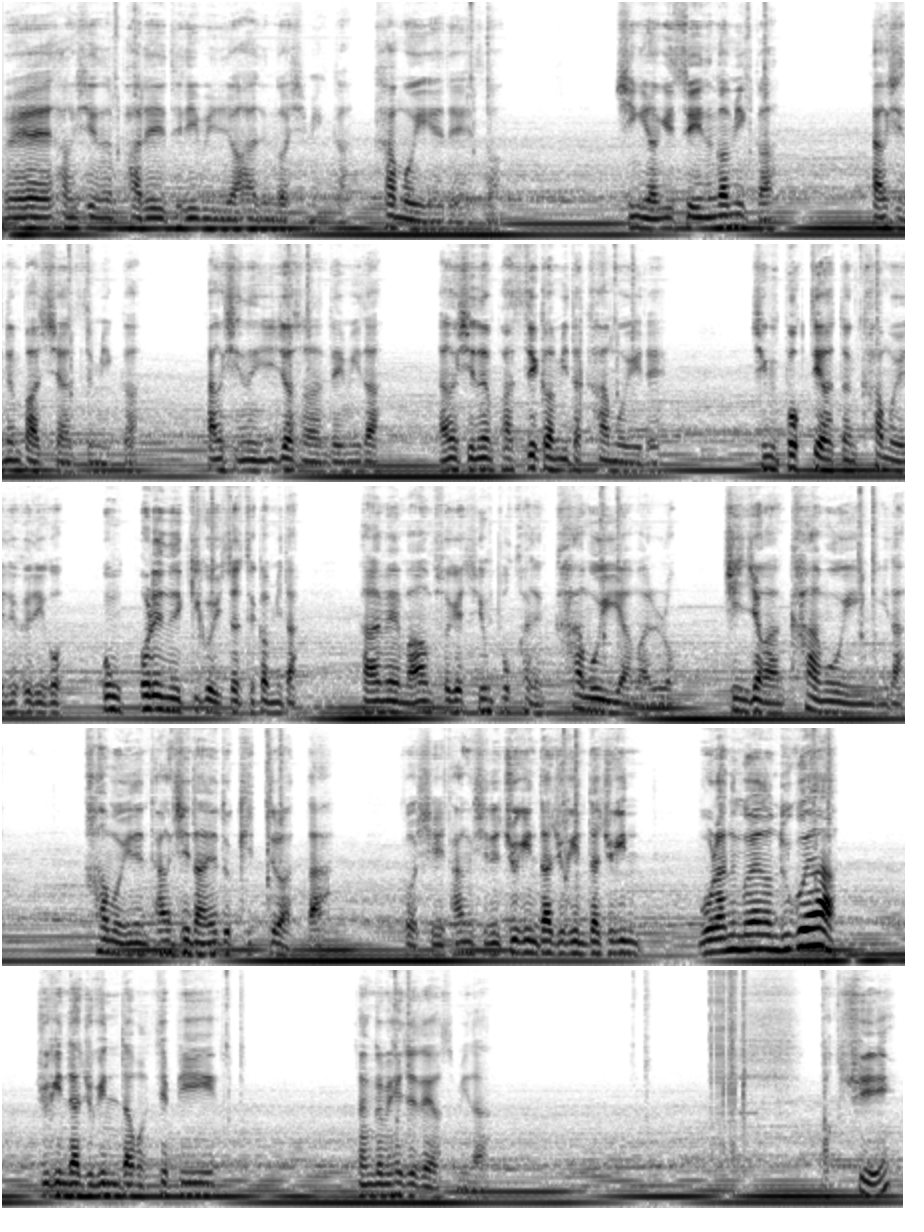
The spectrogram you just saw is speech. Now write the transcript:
왜 당신은 발을 들이밀려 하는 것입니까? 카무이에 대해서 징역이 쓰이는 겁니까? 당신은 받지 않습니까? 당신은 잊어서는 안 됩니다. 당신은 봤을 겁니다. 카무이를 증폭되었던 카무이를 그리고 공포를 느끼고 있었을 겁니다. 사람의 마음속에 증폭하는 카무이야말로 진정한 카무이입니다. 카무이는 당신 안에도 깃들었다. 그것이 당신을 죽인다 죽인다 죽인 뭐라는 거야 너 누구야? 죽인다 죽인다 어차피 잠금이 해제되었습니다. 악취?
